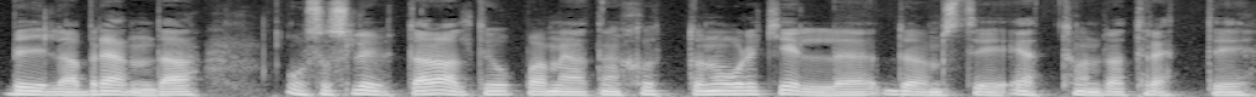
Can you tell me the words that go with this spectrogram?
bilar brända. Och så slutar alltihopa med att en 17-årig kille döms till 130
